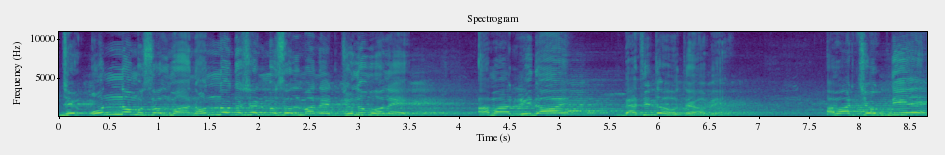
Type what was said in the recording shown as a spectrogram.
যে অন্য মুসলমান, অন্য দেশের মুসলমানের জুলুম হলে আমার হৃদয় ব্যথিত হতে হবে। আমার চোখ দিয়ে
